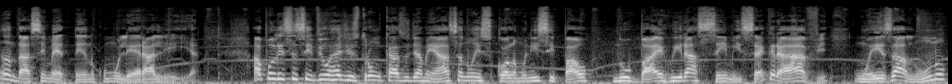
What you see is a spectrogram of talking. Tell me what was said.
andar se metendo com mulher alheia. A Polícia Civil registrou um caso de ameaça numa escola municipal no bairro Iracema. Isso é grave. Um ex-aluno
